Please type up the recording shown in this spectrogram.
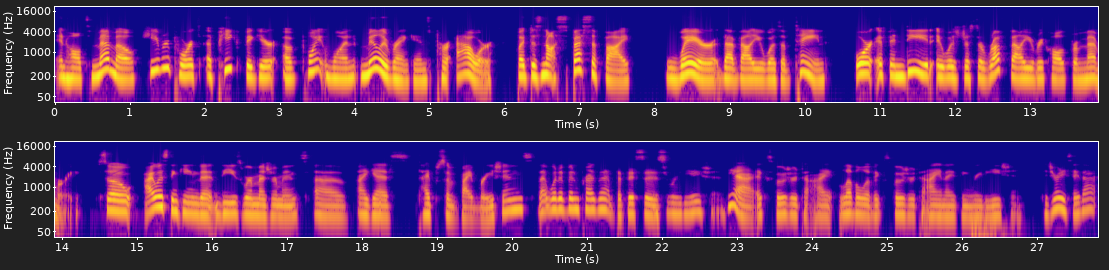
In Halt's memo, he reports a peak figure of 0.1 millirankins per hour, but does not specify where that value was obtained or if indeed it was just a rough value recalled from memory. So I was thinking that these were measurements of, I guess, types of vibrations that would have been present, but this is, It's radiation. yeah, exposure to I- level of exposure to ionizing radiation. Did you already say that?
